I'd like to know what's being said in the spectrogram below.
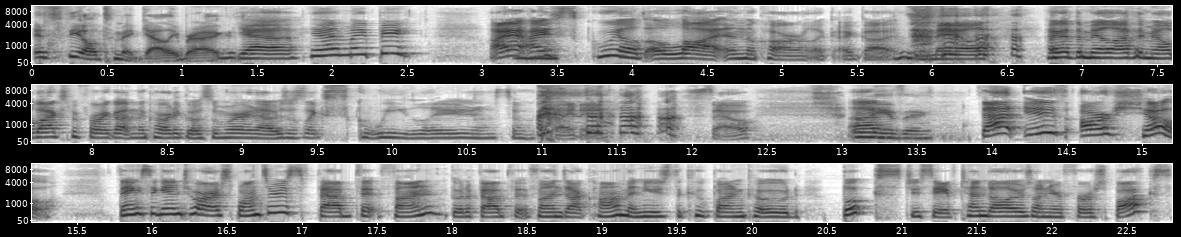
It's the ultimate galley brag. Yeah, yeah, it might be. I, Mm-hmm. I squealed a lot in the car. Like I got the mail, I got the mail out of the mailbox before I got in the car to go somewhere, and I was just like squealing. I was so excited. so uh, Amazing. that is our show. Thanks again to our sponsors, FabFitFun. Go to fabfitfun.com and use the coupon code BOOKS to save $10 on your first box.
